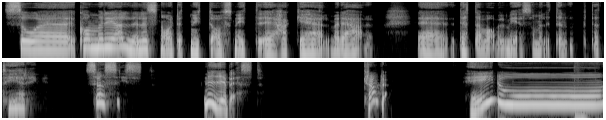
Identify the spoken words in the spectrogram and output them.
Så eh, kommer det alldeles snart ett nytt avsnitt eh, hack i häl med det här. Eh, detta var väl mer som en liten uppdatering. Sen sist, ni är bäst. Kram, kram. Hej då!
